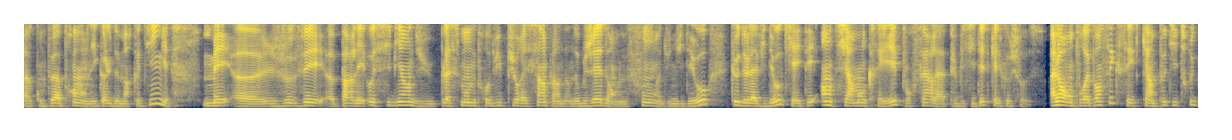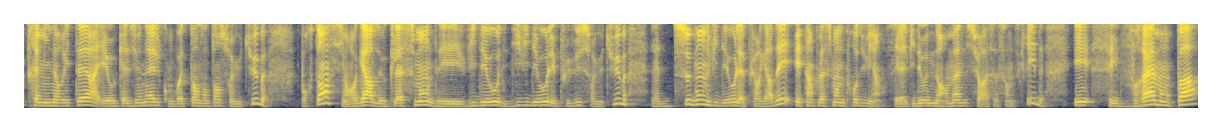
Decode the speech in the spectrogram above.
euh, qu'on peut apprendre en école de marketing, mais euh, je vais parler aussi bien du placement de produits pur et simple hein, d'un objet dans le fond d'une vidéo, que de la vidéo qui a été entièrement créée pour faire la publicité de quelque chose. Alors on pourrait penser que c'est qu'un petit truc très minoritaire et occasionnel qu'on voit de temps en temps sur YouTube, pourtant si on regarde le classement des vidéos, des 10 vidéos les plus vues sur YouTube, la seconde vidéo la plus regardée est un placement de produit. Hein. C'est la vidéo de Norman sur Assassin's Creed, et c'est vraiment pas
